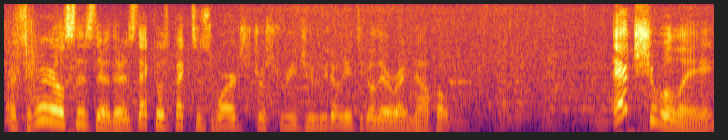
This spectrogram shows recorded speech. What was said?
Alright, so where else is there? There's that goes back to Zwaardsrust region. We don't need to go there right now, but actually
